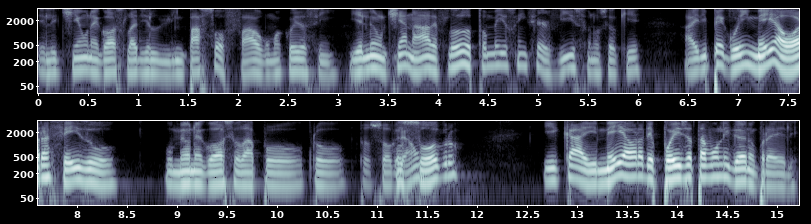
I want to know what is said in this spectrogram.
Ele tinha um negócio lá de limpar sofá, alguma coisa assim. E ele não tinha nada. Ele falou, oh, tô meio sem serviço, não sei o quê. Aí ele pegou em meia hora, fez o, o meu negócio lá pro, pro, pro, pro sogro. E, cara, e meia hora depois já estavam ligando para ele.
